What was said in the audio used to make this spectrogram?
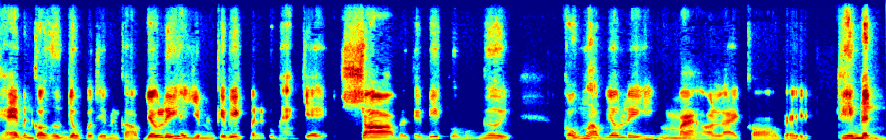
thể mình còn hưởng dục thì mình có học giáo lý hay gì mình cái biết mình cũng hạn chế so với cái biết của một người. Cũng học giáo lý mà họ lại có cái thiền định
